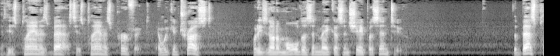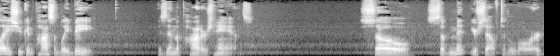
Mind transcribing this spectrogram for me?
that His plan is best, His plan is perfect, and we can trust what He's going to mold us and make us and shape us into. The best place you can possibly be is in the potter's hands. So submit yourself to the Lord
